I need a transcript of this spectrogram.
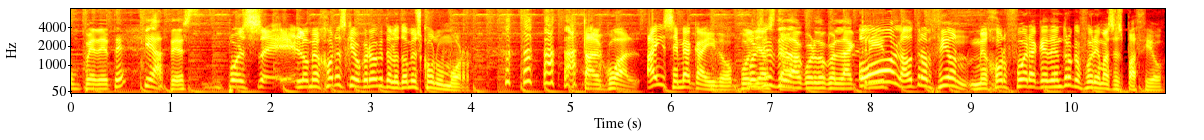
un pedete, ¿qué haces? Pues eh, lo mejor es que yo creo que te lo tomes con humor. Tal cual. Ay, se me ha caído. Pues, Pues, ya yo estoy está. de acuerdo con la actriz. O la otra opción, mejor fuera que dentro, que fuera más espacio.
